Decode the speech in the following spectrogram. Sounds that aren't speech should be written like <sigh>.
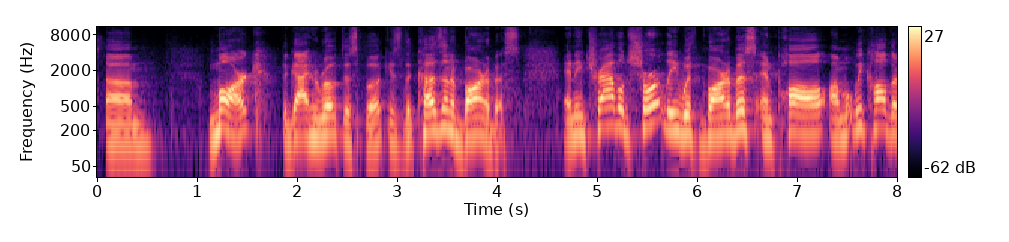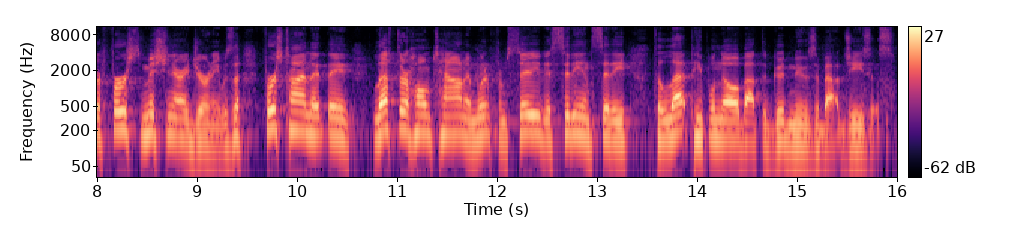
Um, Mark, the guy who wrote this book, is the cousin of Barnabas and he traveled shortly with Barnabas and Paul on what we call their first missionary journey. It was the first time that they left their hometown and went from city to city and city to let people know about the good news about Jesus.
